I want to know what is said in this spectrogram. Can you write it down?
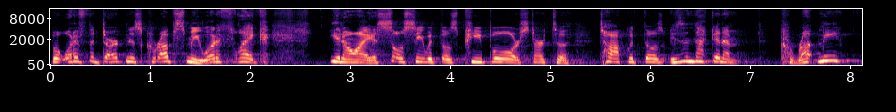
But what if the darkness corrupts me? What if, like, you know, I associate with those people or start to talk with those? Isn't that going to corrupt me?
